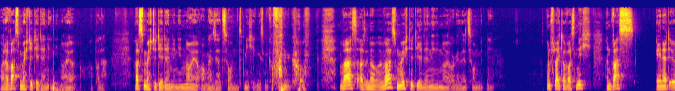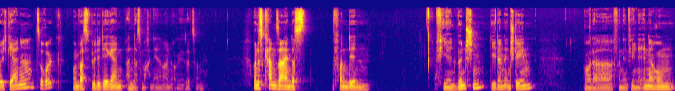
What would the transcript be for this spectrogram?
Oder was möchtet ihr denn in die neue, hoppala, was möchtet ihr denn in die neue Organisation, jetzt bin ich gegen das Mikrofon gekommen, was, also nochmal, was möchtet ihr denn in die neue Organisation mitnehmen? Und vielleicht auch was nicht. An was erinnert ihr euch gerne zurück und was würdet ihr gern anders machen in der neuen Organisation? Und es kann sein, dass von den vielen Wünschen, die dann entstehen, oder von den vielen Erinnerungen,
